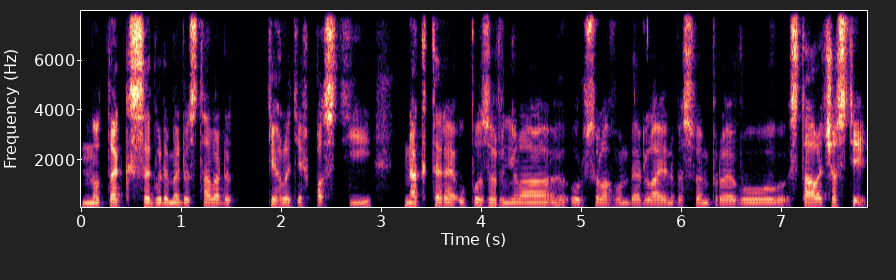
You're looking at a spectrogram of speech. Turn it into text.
no tak se budeme dostávat do těchto těch pastí, na které upozornila eh, Ursula von der Leyen ve svém projevu stále častěji.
